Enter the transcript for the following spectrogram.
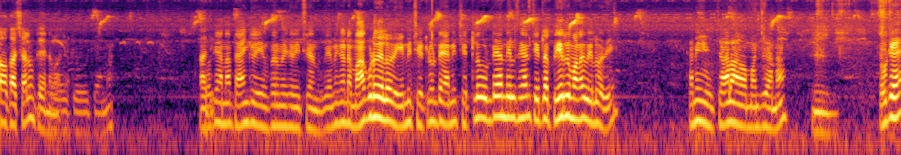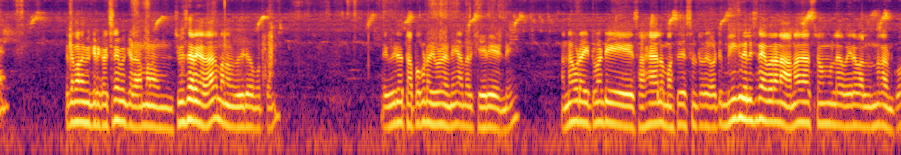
అవకాశాలు ఉంటాయి అన్నమాట ఓకే అన్న థ్యాంక్ యూ ఇన్ఫర్మేషన్ ఇచ్చినందుకు ఎందుకంటే మాకు కూడా తెలియదు ఎన్ని చెట్లు ఉంటాయని చెట్లు ఉంటాయని తెలుసు కానీ చెట్ల పేర్లు మనకు తెలియదు కానీ చాలా మంచిది అన్న ఉమ్. ఓకే ఇట్లా మనం ఇక్కడికి వచ్చినాం. ఇక్కడ మనం చూసారు కదా మనం వీడియో మొత్తం. ఈ వీడియో తప్పకుండా చూడండి అందరు షేర్ చేయండి. అన్న కూడా ఇటువంటి సహాయాలు మస్తు చేస్తుంటారు కాబట్టి మీకు తెలిసిన ఎవరైనా అనాథాశ్రమంలో వేరే వాళ్ళు ఉన్నారనుకో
